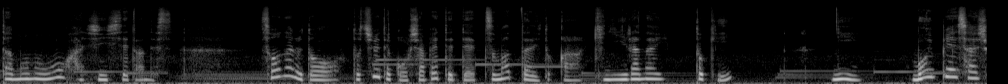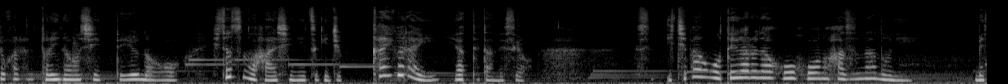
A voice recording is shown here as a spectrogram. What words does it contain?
たものを配信してたんですそうなると途中でこう喋ってて詰まったりとか気に入らない時にもう一遍最初から撮り直しっていうのを一つの配信につき10回ぐらいやってたんですよ。一番お手軽な方法のはずなのにめっ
